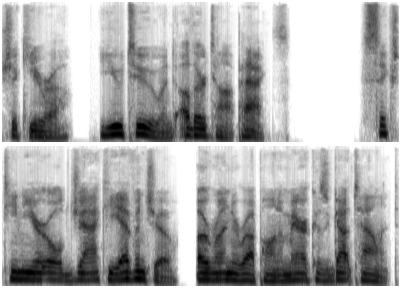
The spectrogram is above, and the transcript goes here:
Shakira, U2 and other top acts. 16-year-old Jackie Evancho, a runner-up on America's Got Talent,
